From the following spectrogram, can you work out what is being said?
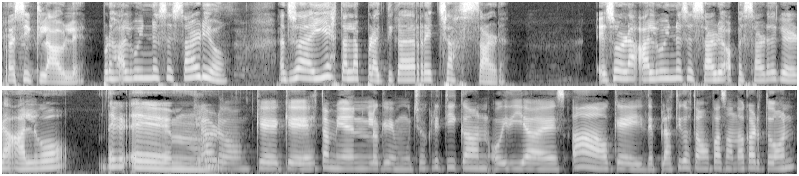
reciclable, pero es algo innecesario. Entonces ahí está la práctica de rechazar. Eso era algo innecesario a pesar de que era algo de... em, Claro, que, que es también lo que muchos critican hoy día es, ah, ok, de plástico estamos pasando a cartón,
